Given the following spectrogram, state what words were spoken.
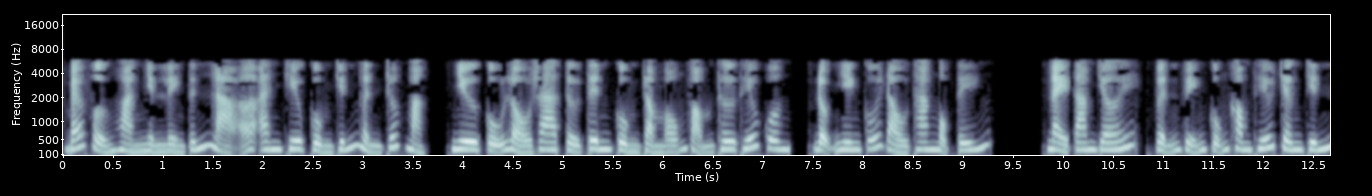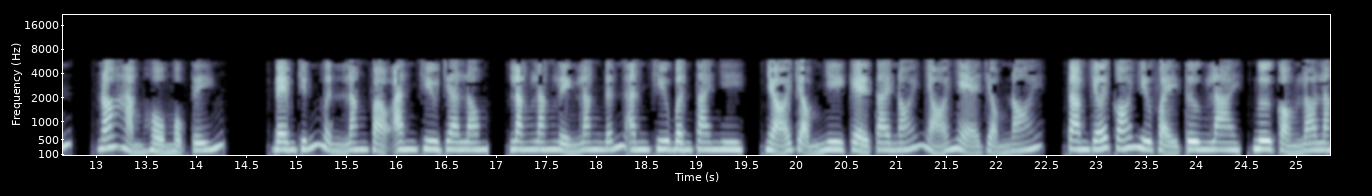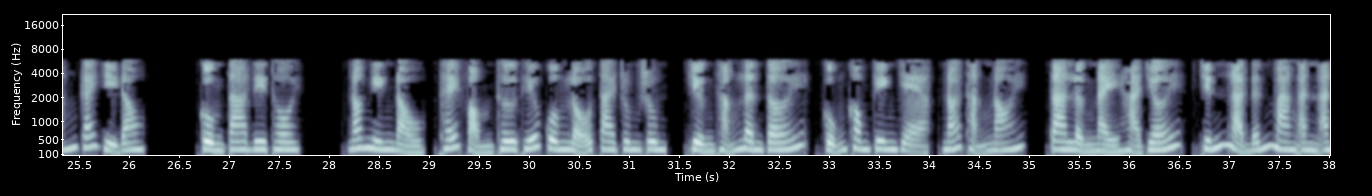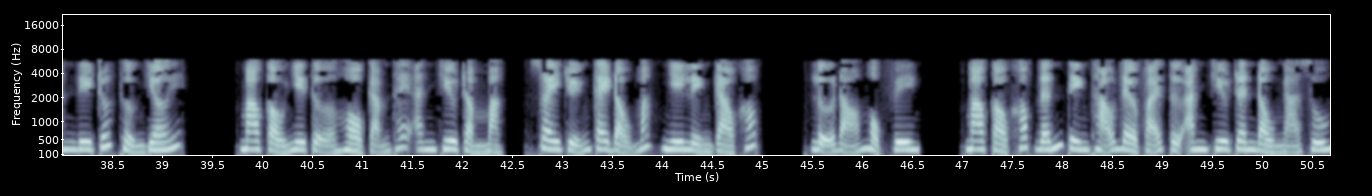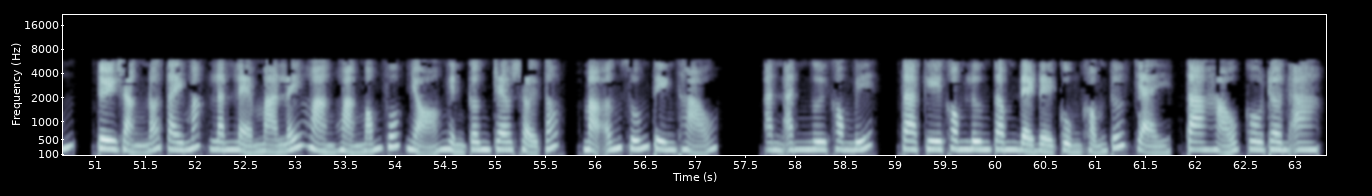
Béo Phượng Hoàng nhìn liền tính là ở anh chiêu cùng chính mình trước mặt, như cũ lộ ra tự tin cùng trầm ổn vọng thư thiếu quân, đột nhiên cúi đầu than một tiếng. Này tam giới, vĩnh viễn cũng không thiếu chân chính, nó hàm hồ một tiếng, đem chính mình lăn vào anh chiêu gia long, lăn lăn liền lăn đến anh chiêu bên tai nhi, nhỏ giọng nhi kề tai nói nhỏ nhẹ giọng nói, tam giới có như vậy tương lai, ngươi còn lo lắng cái gì đâu. Cùng ta đi thôi, nó nghiêng đầu, thấy vọng thư thiếu quân lỗ tai run run, chừng thẳng lên tới, cũng không kiên dè, nói thẳng nói, ta lần này hạ giới, chính là đến mang anh anh đi trước thượng giới. Mao cậu nhi tựa hồ cảm thấy anh chiêu trầm mặt, xoay chuyển cây đầu mắt nhi liền gào khóc. Lửa đỏ một viên, Mao cầu khóc đến tiên thảo đều phải từ anh chiêu trên đầu ngã xuống, tuy rằng nó tay mắt lanh lẹ mà lấy hoàng hoàng móng vuốt nhỏ nghìn cân treo sợi tóc, mà ấn xuống tiên thảo, anh anh ngươi không biết, ta kia không lương tâm đệ đệ cùng khổng tước chạy, ta hảo cô trên A.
